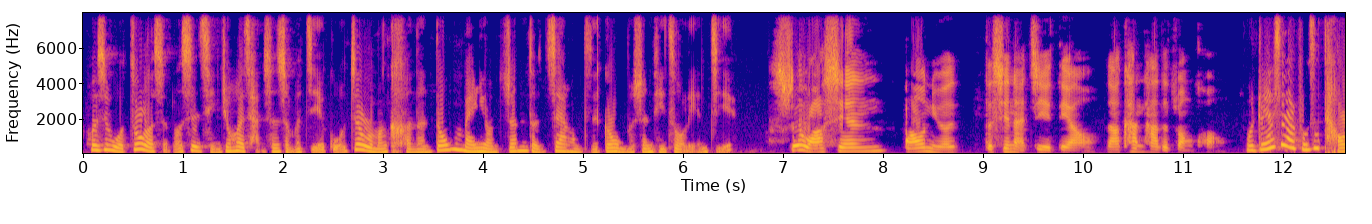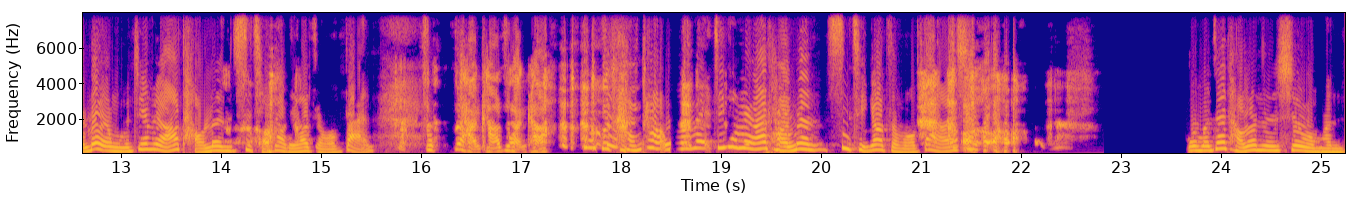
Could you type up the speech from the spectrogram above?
或是我做了什么事情就会产生什么结果，这我们可能都没有真的这样子跟我们身体做连接。所以我要先把我女儿的鲜奶戒掉，然后看她的状况。我觉得现在不是讨论，我们今天没有要讨论事情到底要怎么办。这这喊卡，这喊卡，这喊卡。我们没今天没有要讨论事情要怎么办，而是 我们在讨论的是我们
